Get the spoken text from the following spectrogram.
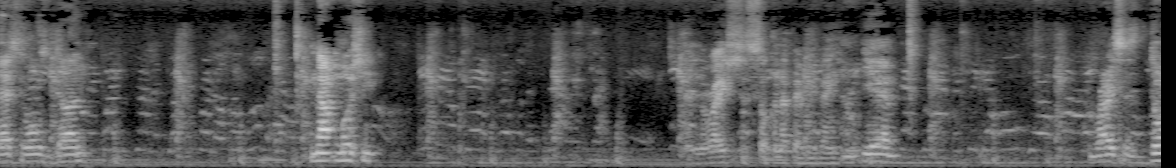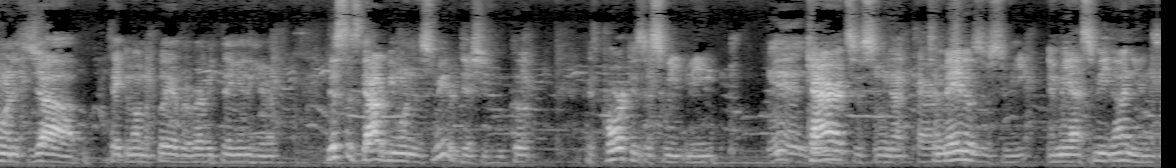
vegetables done, not mushy. And the rice is soaking up everything. Yeah, rice is doing its job, taking on the flavor of everything in here. this has got to be one of the sweeter dishes we cook. Because pork is a sweet meat, Yeah. carrots are sweet, carrots. tomatoes are sweet, and we got sweet onions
